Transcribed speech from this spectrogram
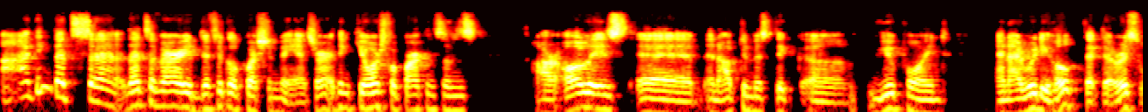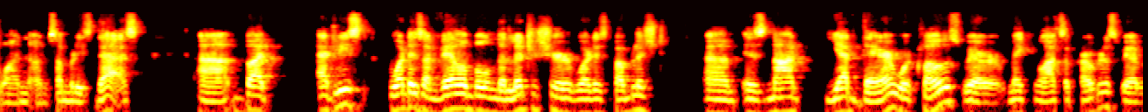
I think that's uh, that's a very difficult question to answer. I think cures for Parkinson's are always uh, an optimistic uh, viewpoint, and I really hope that there is one on somebody's desk. Uh, but at least what is available in the literature, what is published, um, is not yet there. We're close. We're making lots of progress. We have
